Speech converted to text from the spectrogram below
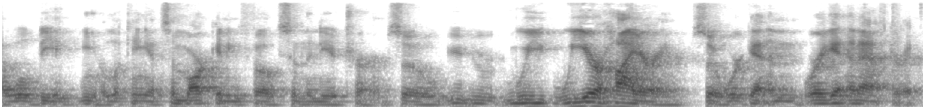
We'll be you know, looking at some marketing folks in the near term. So we we are hiring. So we're getting we're getting after it.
